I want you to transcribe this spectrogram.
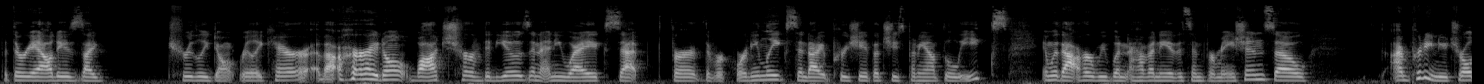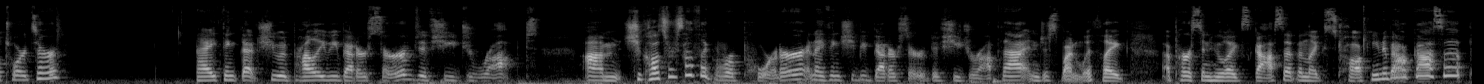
but the reality is I truly don't really care about her. I don't watch her videos in any way except for the recording leaks and I appreciate that she's putting out the leaks and without her we wouldn't have any of this information. So I'm pretty neutral towards her. I think that she would probably be better served if she dropped um, she calls herself like a reporter, and I think she'd be better served if she dropped that and just went with like a person who likes gossip and likes talking about gossip.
